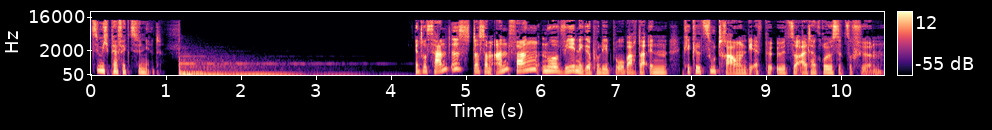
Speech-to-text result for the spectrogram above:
ziemlich perfektioniert. Interessant ist, dass am Anfang nur wenige PolitbeobachterInnen Kickel zutrauen, die FPÖ zu alter Größe zu führen.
